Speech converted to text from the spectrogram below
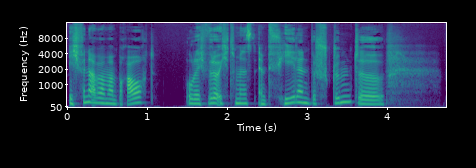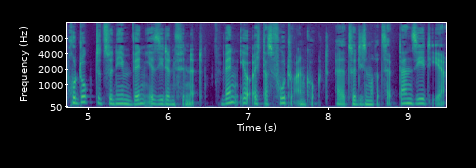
Ich finde aber, man braucht, oder ich würde euch zumindest empfehlen, bestimmte Produkte zu nehmen, wenn ihr sie denn findet. Wenn ihr euch das Foto anguckt äh, zu diesem Rezept, dann seht ihr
